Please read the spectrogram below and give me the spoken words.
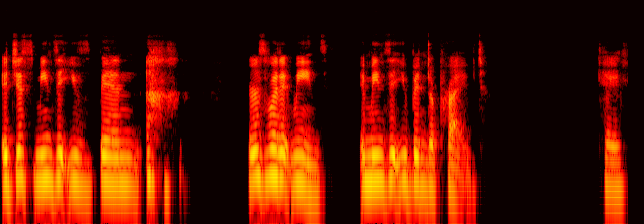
It just means that you've been. here's what it means. It means that you've been deprived. Okay.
